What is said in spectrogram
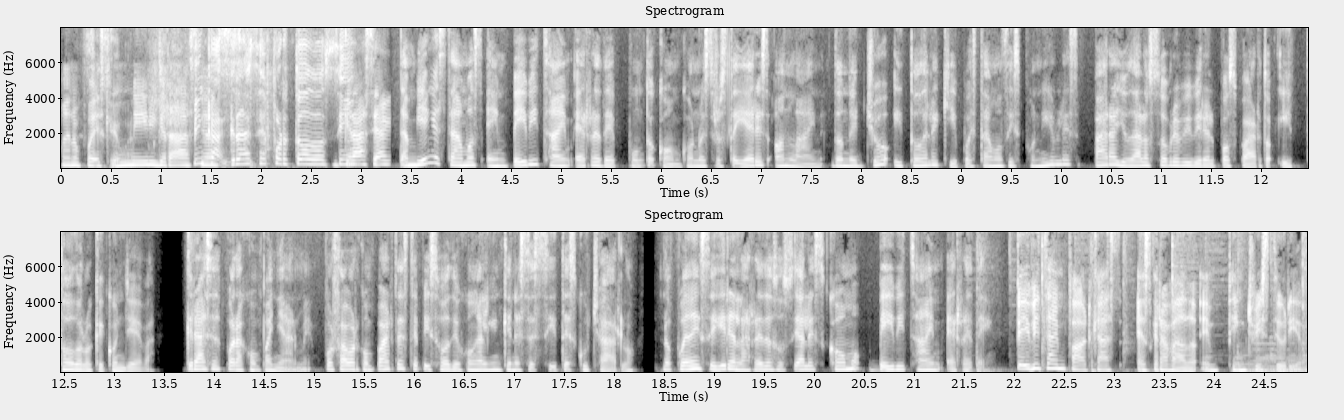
Bueno, pues bueno. mil gracias. Venga, gracias por todo. Sí. Gracias. También estamos en babytimerd.com con nuestros talleres online, donde yo y todo el equipo estamos disponibles para ayudarlos a sobrevivir el posparto y todo lo que conlleva. Gracias por acompañarme. Por favor, comparte este episodio con alguien que necesite escucharlo. Nos pueden seguir en las redes sociales como BabyTimeRD. Babytime Podcast es grabado en Pinktree Studio.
